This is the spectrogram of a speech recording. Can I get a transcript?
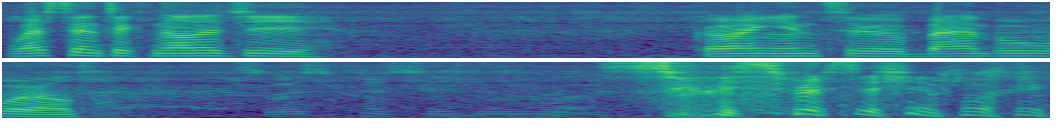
Western technology going into bamboo world. Swiss precision work. Swiss precision work.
